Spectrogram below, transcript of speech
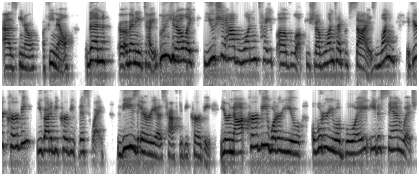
as you know a female then of any type you know like you should have one type of look you should have one type of size one if you're curvy you got to be curvy this way these areas have to be curvy. You're not curvy. What are you what are you a boy? Eat a sandwich.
